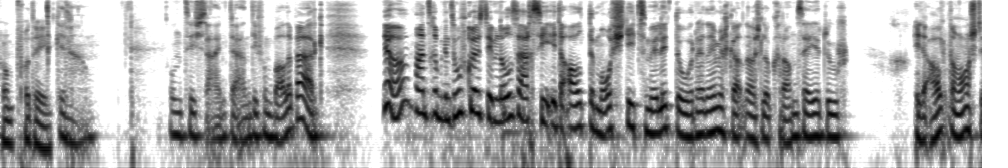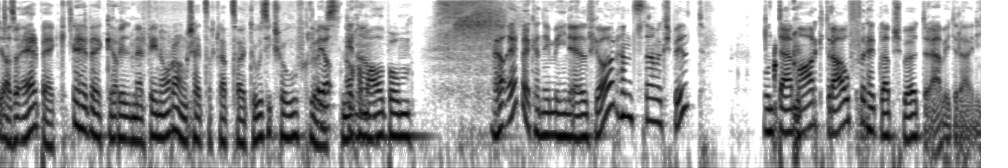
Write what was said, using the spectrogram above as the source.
kommt von dort. Genau. Und es ist das eine Ende vom Ballenberg. Ja, haben sich übrigens aufgelöst im 06 in der alten Mosti zu Mülletour. Da nehme ich gerade noch einen Schluck Kramseier drauf. In der alten Most, also Airbag. Airbag, ja. Weil Merfin Orange hat sich, glaube ich, 2000 schon aufgelöst. Ja, Nach dem genau. Album. Ja, Airbag haben immerhin elf Jahre haben sie zusammen gespielt. Und der Mark Traufer hat, glaube ich, später auch wieder einmal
